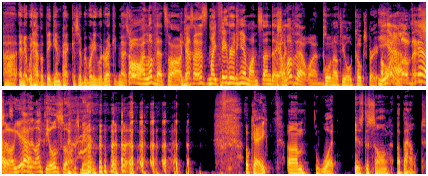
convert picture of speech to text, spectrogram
uh, and it would have a big impact because everybody would recognize. Oh, I love that song. That's, that's my favorite hymn on Sunday. I like love that one. Pulling out the old Cokesbury. Oh, Yeah, I love that yes, song. Yeah, yeah. I like the old songs, man. okay. Um, what is the song about?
